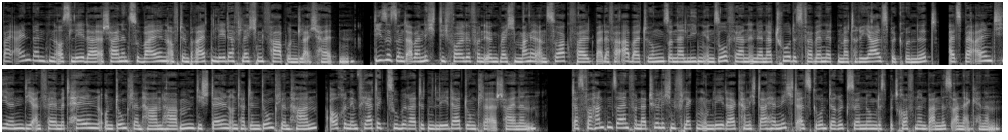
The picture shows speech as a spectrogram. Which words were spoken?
bei Einbänden aus Leder erscheinen zuweilen auf den breiten Lederflächen Farbungleichheiten. Diese sind aber nicht die Folge von irgendwelchem Mangel an Sorgfalt bei der Verarbeitung, sondern liegen insofern in der Natur des verwendeten Materials begründet, als bei allen Tieren, die ein Fell mit hellen und dunklen Haaren haben, die Stellen unter den dunklen Haaren auch in dem fertig zubereiteten Leder dunkler erscheinen. Das Vorhandensein von natürlichen Flecken im Leder kann ich daher nicht als Grund der Rücksendung des betroffenen Bandes anerkennen.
